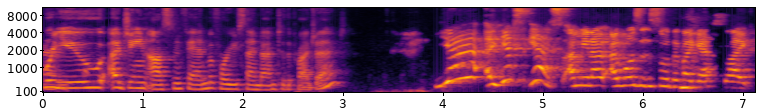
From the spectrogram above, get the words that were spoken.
Were um, you a Jane Austen fan before you signed on to the project? Yeah, uh, yes, yes. I mean, I, I, wasn't sort of, I guess, like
